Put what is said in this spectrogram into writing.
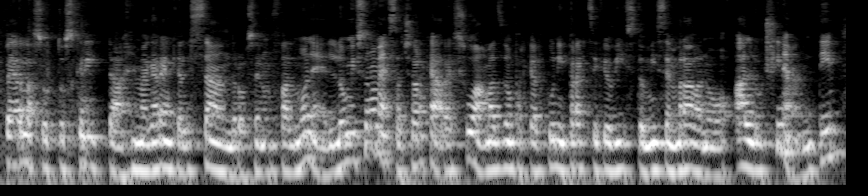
per la sottoscritta e magari anche Alessandro se non fa il monello, mi sono messa a cercare su Amazon perché alcuni prezzi che ho visto mi sembravano allucinanti.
